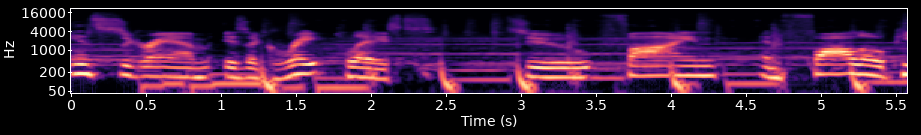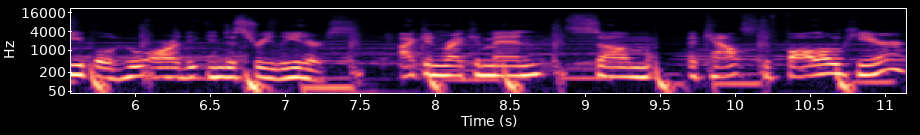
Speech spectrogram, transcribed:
Instagram is a great place to find and follow people who are the industry leaders. I can recommend some accounts to follow here.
